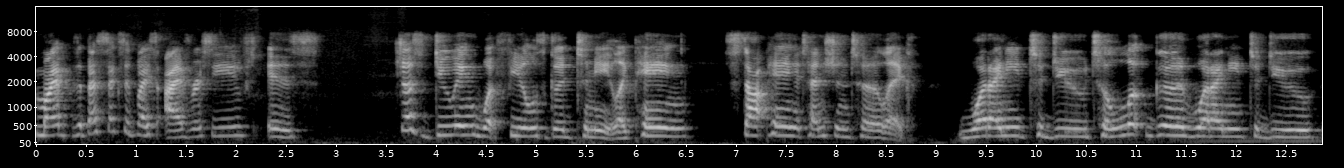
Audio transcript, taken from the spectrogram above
My the best sex advice I've received is just doing what feels good to me, like paying stop paying attention to like what I need to do to look good, what I need to do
